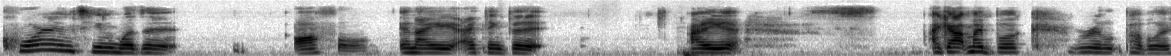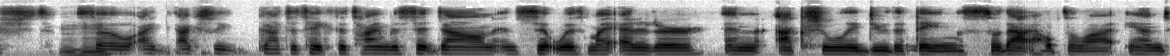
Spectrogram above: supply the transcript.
quarantine wasn't awful and i i think that i i got my book re- published Mhm. so i actually got to take the time to sit down and sit with my editor and actually do the things so that helped a lot and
